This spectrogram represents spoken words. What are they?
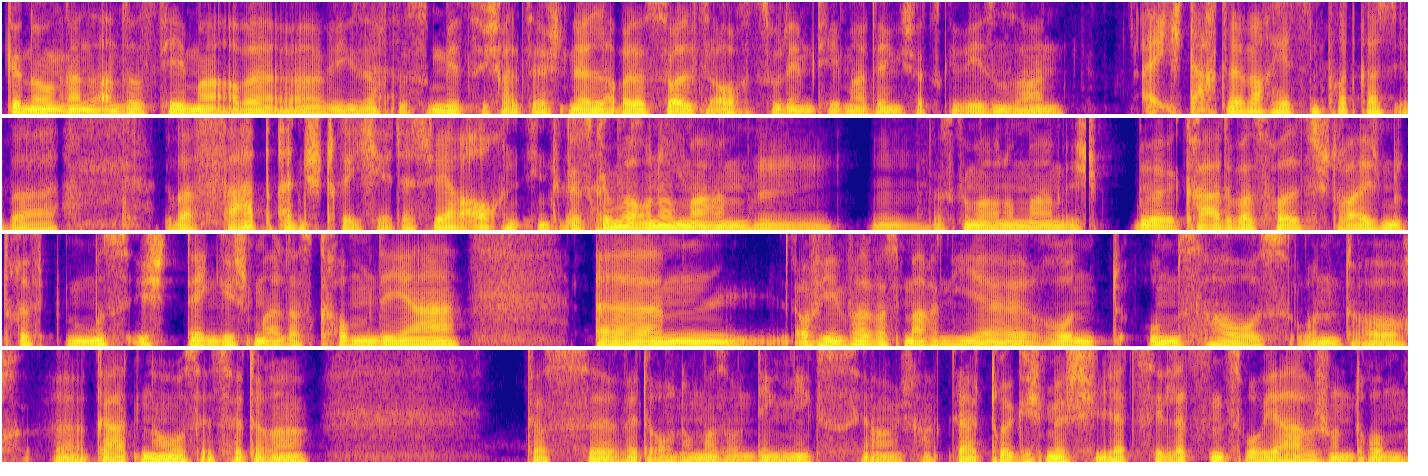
genau, ein ganz anderes Thema, aber äh, wie gesagt, das summiert sich halt sehr schnell. Aber das soll es auch zu dem Thema, denke ich, jetzt gewesen sein. Ich dachte, wir machen jetzt einen Podcast über, über Farbanstriche. Das wäre auch ein interessantes Das können wir auch noch machen. Mhm. Mhm. Das können wir auch noch machen. Ich, äh, gerade was Holzstreichen betrifft, muss ich, denke ich mal, das kommende Jahr ähm, auf jeden Fall was machen hier rund ums Haus und auch äh, Gartenhaus etc. Das äh, wird auch nochmal so ein Ding nix. Ja, da drücke ich mich jetzt die letzten zwei Jahre schon drum.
